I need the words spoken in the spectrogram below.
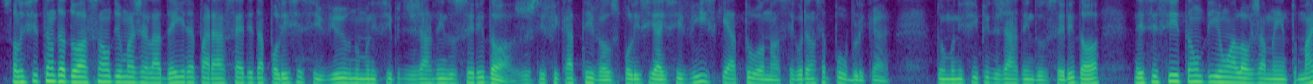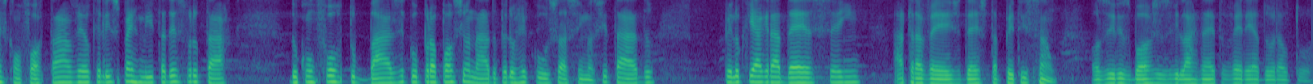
solicitando a doação de uma geladeira para a sede da Polícia Civil no município de Jardim do Seridó. Justificativa: os policiais civis que atuam na segurança pública do município de Jardim do Seridó necessitam de um alojamento mais confortável que lhes permita desfrutar do conforto básico proporcionado pelo recurso acima citado, pelo que agradecem através desta petição. Osíris Borges Vilar Neto, vereador autor.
